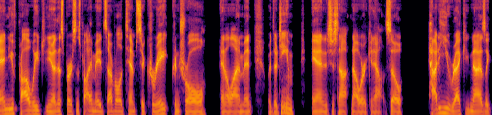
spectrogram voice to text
And you've probably, you know, this person's probably made several attempts to create control and alignment with their team, and it's just not not working out. So, how do you recognize like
